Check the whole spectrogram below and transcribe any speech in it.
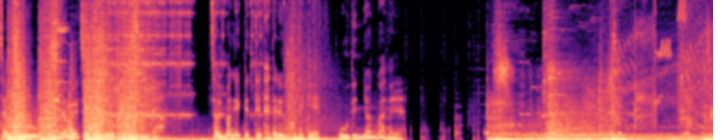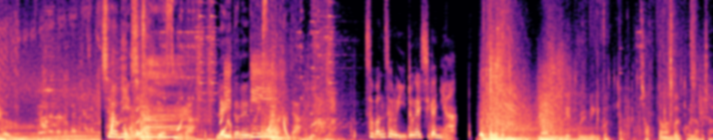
잠시 후 실험을 재개하도록 하겠습니다. 절망의 끝에 다다른 폰에게 모든 영광을. 실험이 시작되었습니다. 레이더를 활성화합니다. 소방서로 이동할 시간이야. 먹는 게 돌멩이군. 적당한 걸 골라보자.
